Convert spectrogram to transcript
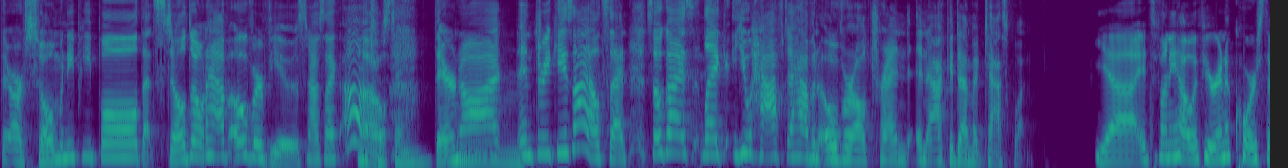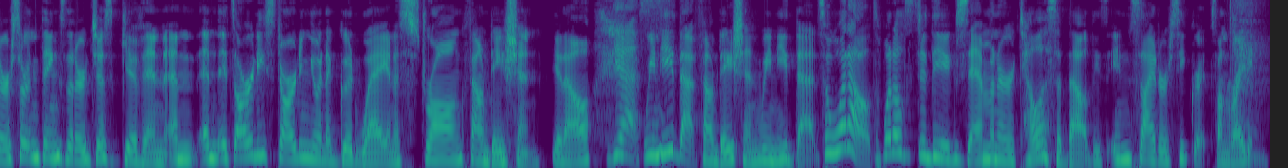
there are so many people that still don't have overviews. And I was like, oh, they're not mm. in three keys IELTS then. So guys, like you have to have an overall trend in academic task one. Yeah, it's funny how if you're in a course, there are certain things that are just given and, and it's already starting you in a good way and a strong foundation, you know? Yes. We need that foundation. We need that. So what else? What else did the examiner tell us about these insider secrets on writing?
